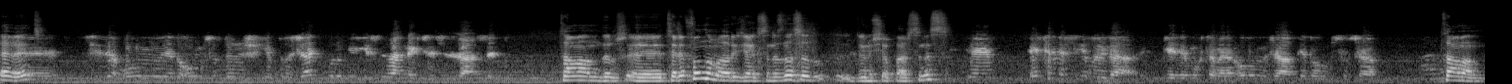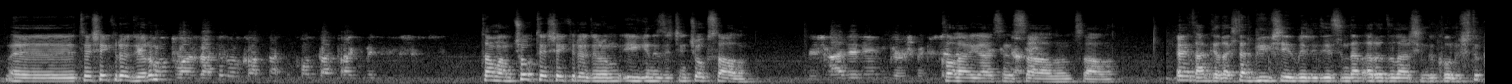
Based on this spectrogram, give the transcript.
Evet. E, size olumlu ya da olumsuz dönüş yapılacak. Bunun bilgisini vermek için sizi rahatsız ettim. Tamamdır. E, telefonla mı arayacaksınız? Nasıl dönüş yaparsınız? E, SMS yoluyla gelir muhtemelen olumlu cevap ya da olumsuz cevap. Tamam. E, teşekkür ediyorum. Kod var zaten, o koddan, koddan takip edebilirsiniz. Tamam. Çok teşekkür ediyorum ilginiz için. Çok sağ olun. Rica ederim, görüşmek üzere. Kolay gelsin. Sağ olun. Sağ olun. Evet arkadaşlar Büyükşehir Belediyesi'nden aradılar şimdi konuştuk.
